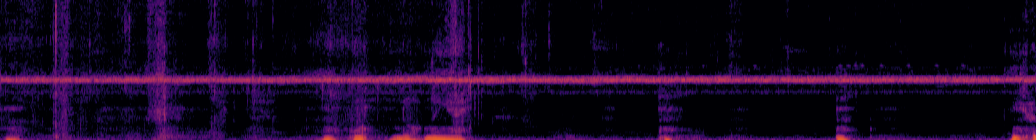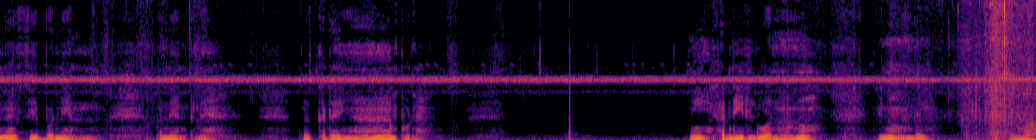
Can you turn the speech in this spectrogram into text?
อืมพูดดอกนี่ไงอืมอืมนี่คันยังสิบ่เน่น บ่เน่นไปเนี่ยเพิ่นก็ได้งามพุ่นน่ะนี่คันดินล้วนพุ่นเนาะพี่น้องเบิ่งเห็นปะ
